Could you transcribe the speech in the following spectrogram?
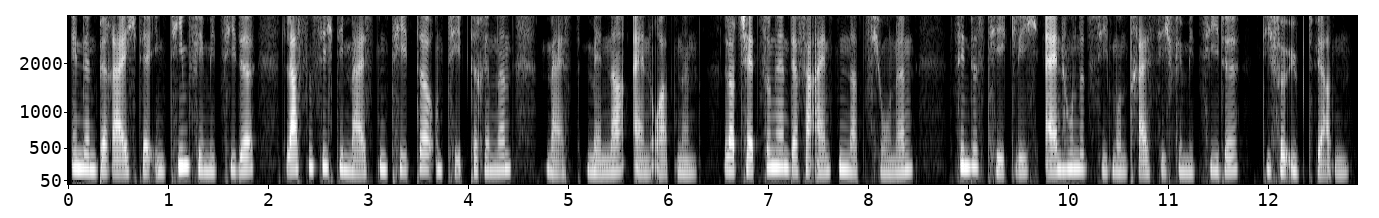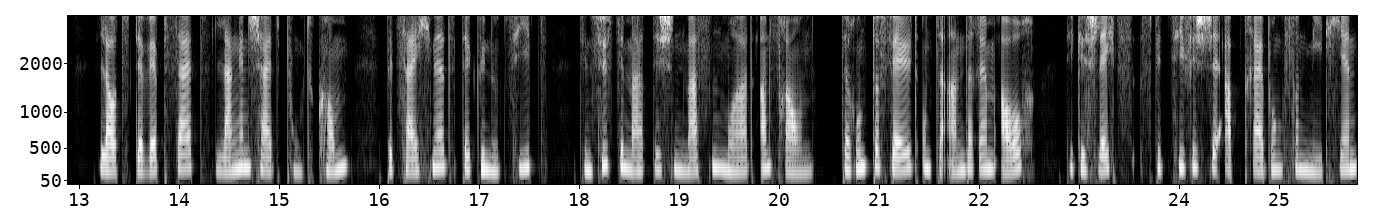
In den Bereich der Intimfemizide lassen sich die meisten Täter und Täterinnen, meist Männer, einordnen. Laut Schätzungen der Vereinten Nationen sind es täglich 137 Femizide, die verübt werden. Laut der Website langenscheid.com bezeichnet der Genozid den systematischen Massenmord an Frauen. Darunter fällt unter anderem auch die geschlechtsspezifische Abtreibung von Mädchen,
